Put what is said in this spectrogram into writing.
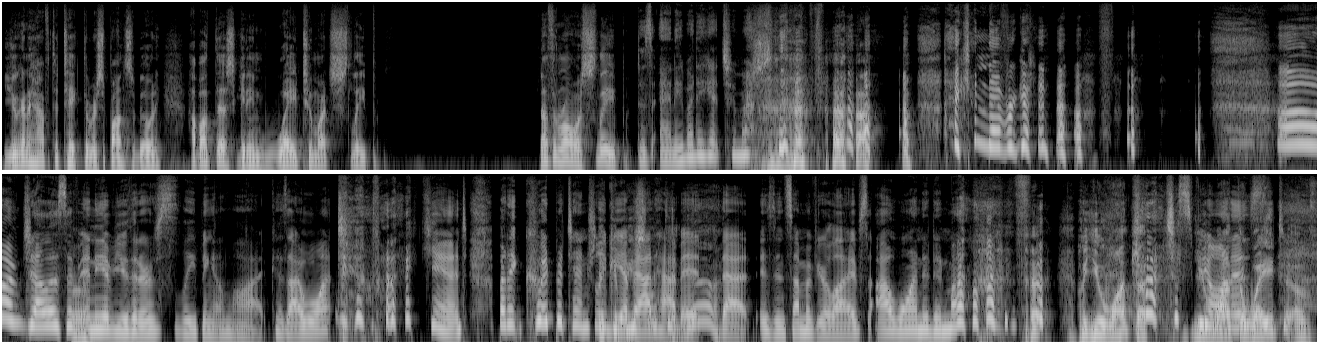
You're going to have to take the responsibility. How about this? Getting way too much sleep. Nothing wrong with sleep. Does anybody get too much sleep? I can never get enough. oh, I'm jealous of any of you that are sleeping a lot because I want to, but I can't. But it could potentially It could be a be bad habit yeah. that is in some of your lives. I want it in my life. you want the just you want the weight of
